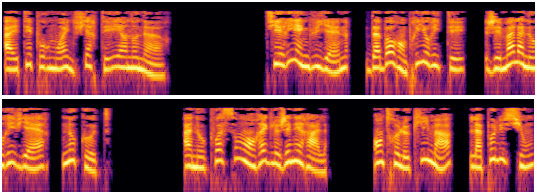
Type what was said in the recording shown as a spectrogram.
a été pour moi une fierté et un honneur. Thierry Nguyen, d'abord en priorité, j'ai mal à nos rivières, nos côtes. À nos poissons en règle générale. Entre le climat, la pollution,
